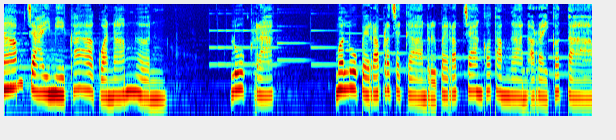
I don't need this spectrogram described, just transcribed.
น้ำใจมีค่ากว่าน้ำเงิน ลูกรัก เมื่อลูกไปรับราชการหรือไปรับจ้างเขาทำงานอะไรก็ตาม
